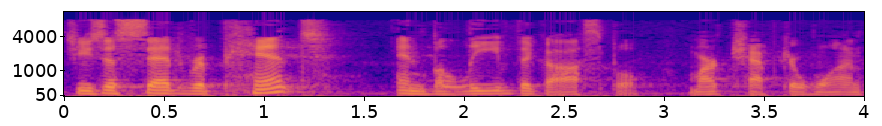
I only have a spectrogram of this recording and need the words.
Jesus said, repent and believe the gospel. Mark chapter 1.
